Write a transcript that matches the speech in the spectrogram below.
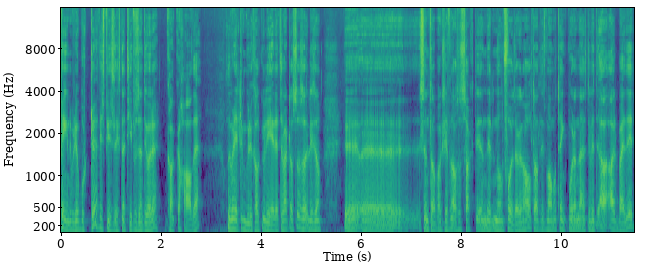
Pengene blir jo borte hvis prisveksten er 10% i året. Kan ikke ha det. Og Det blir helt umulig å kalkulere etter hvert også. så liksom, øh, øh, Sentralbanksjefen har også sagt i noen foredrag han har holdt, at liksom man må tenke på hvordan næringslivet arbeider.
